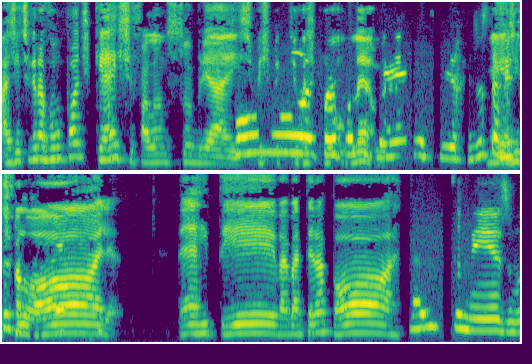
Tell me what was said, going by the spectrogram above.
A gente gravou um podcast falando sobre as foi, perspectivas do lembra? E aí a gente falou, olha, TRT, vai bater na porta. É isso mesmo.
